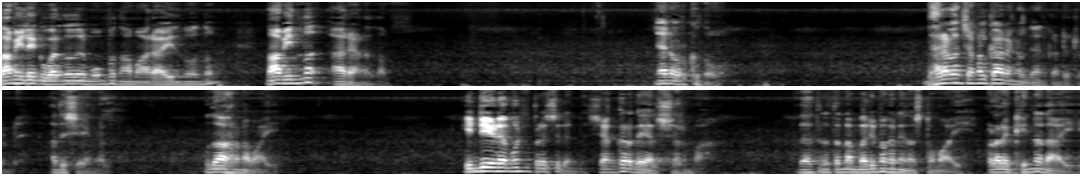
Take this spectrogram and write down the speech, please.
സ്വാമിയിലേക്ക് വരുന്നതിന് മുമ്പ് നാം ആരായിരുന്നുവെന്നും നാം ഇന്ന് ആരാണെന്നും. ഞാൻ ഓർക്കുന്നു. ധാരാളം ചമൽക്കാരങ്ങൾ ഞാൻ കണ്ടിട്ടുണ്ട് അതിശയങ്ങൾ. ഉദാഹരണമായി ഇന്ത്യയുടെ മുൻ പ്രസിഡന്റ് ശങ്കർ ദയാൽ ശർമ്മ അദ്ദേഹത്തിന് തന്നെ മരുമകനെ നഷ്ടമായി വളരെ ഖിന്നനായി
